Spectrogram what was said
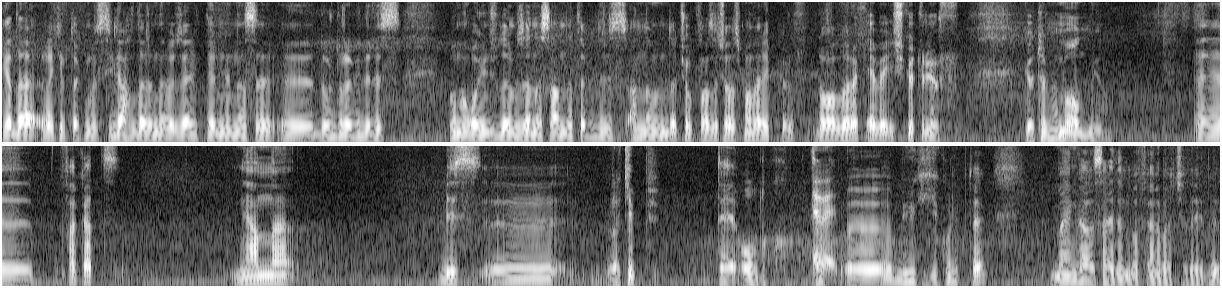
Ya da rakip takımın silahlarını, özelliklerini nasıl e, durdurabiliriz? Bunu oyuncularımıza nasıl anlatabiliriz anlamında çok fazla çalışmalar yapıyoruz. Doğal olarak eve iş götürüyoruz. Götürmeme olmuyor. Ee, fakat Nihan'la biz e, rakip de olduk. Çok Evet. e, büyük iki kulüpte. Ben Galatasaray'daydım, o Fenerbahçe'deydi.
